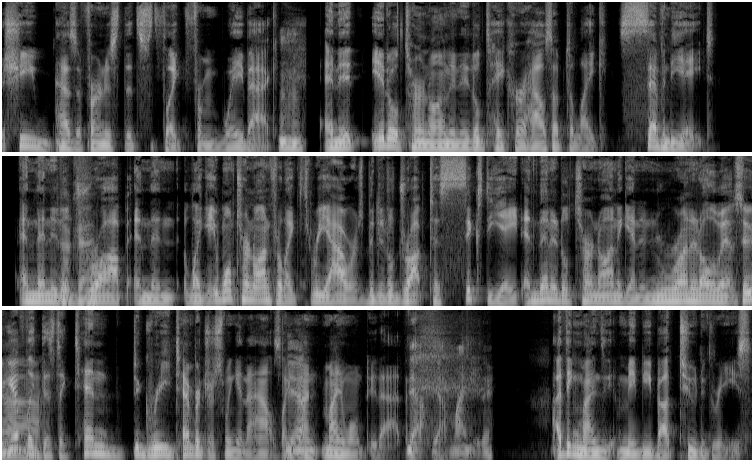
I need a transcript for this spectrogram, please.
she has a furnace that's like from way back, Mhm. and it it'll turn on and it'll take her house up to like seventy eight. And then it'll Okay. drop, and then like it won't turn on for like three hours, but it'll drop to 68, and then it'll turn on again and run it all the way up. So you have Ah. like this like 10 degree temperature swing in the house. Like Yeah. mine, mine won't do that. Yeah, yeah, mine either. I think mine's maybe about two degrees,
